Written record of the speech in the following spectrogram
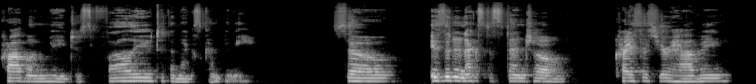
problem may just follow you to the next company. So, is it an existential crisis you're having?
